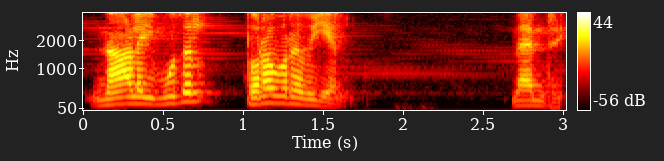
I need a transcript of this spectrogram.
நாளை முதல் துறவரவியல். நன்றி.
